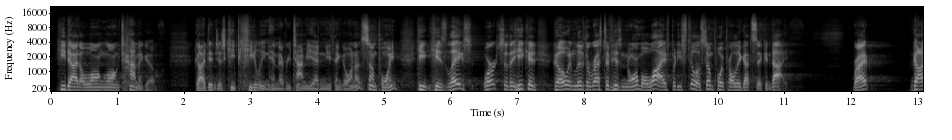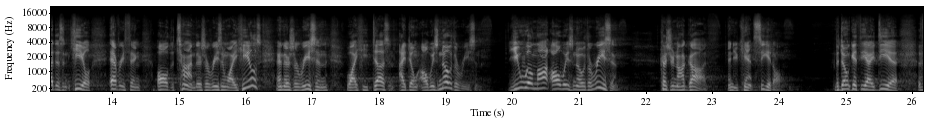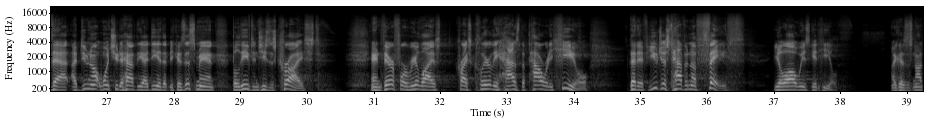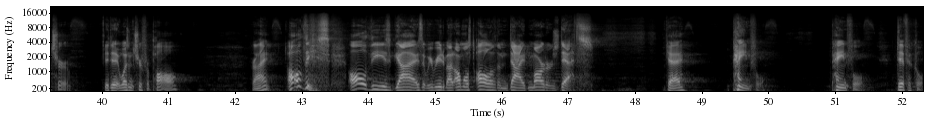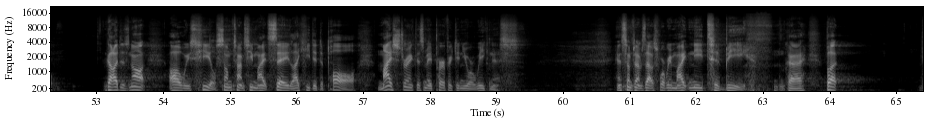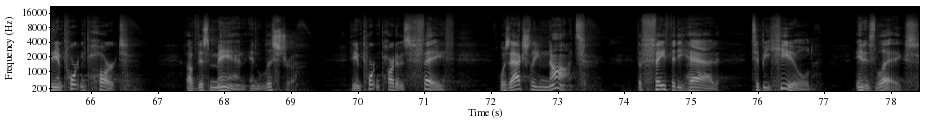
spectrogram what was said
He died a long, long time ago. God didn't just keep healing him every time he had anything going on. At some point, he, his legs worked so that he could go and live the rest of his normal life, but he still, at some point, probably got sick and died. Right? God doesn't heal everything all the time. There's a reason why He heals, and there's a reason why He doesn't. I don't always know the reason. You will not always know the reason because you're not God and you can't see it all. But don't get the idea that I do not want you to have the idea that because this man believed in Jesus Christ and therefore realized Christ clearly has the power to heal, that if you just have enough faith, you'll always get healed. Because it's not true. It, wasn't true for Paul, right? All these, all these guys that we read about, almost all of them died martyrs' deaths. Okay? Painful, painful, difficult. God does not always heal. Sometimes He might say, like He did to Paul, My strength is made perfect in your weakness. And sometimes that's where we might need to be, okay? But the important part of this man in Lystra, the important part of his faith, was actually not the faith that he had to be healed in his legs.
